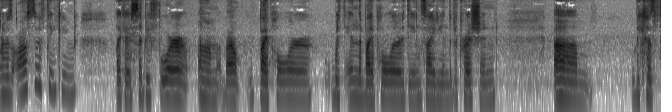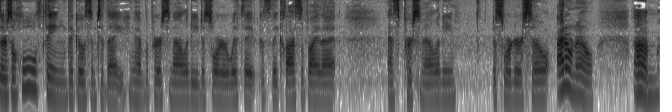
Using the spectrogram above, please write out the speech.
I was also thinking, like I said before, um, about bipolar, within the bipolar, the anxiety and the depression. Um, because there's a whole thing that goes into that. You can have a personality disorder with it because they classify that as personality disorder. So I don't know. Um,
